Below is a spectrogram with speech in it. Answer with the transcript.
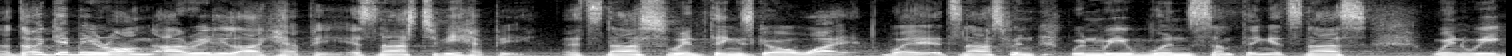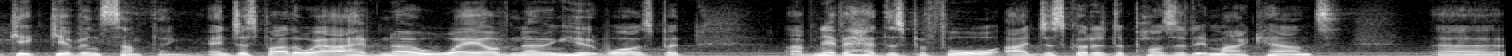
Now, don't get me wrong, I really like happy. It's nice to be happy. It's nice when things go away. It's nice when, when we win something. It's nice when we get given something. And just by the way, I have no way of knowing who it was, but I've never had this before. I just got a deposit in my account, uh,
